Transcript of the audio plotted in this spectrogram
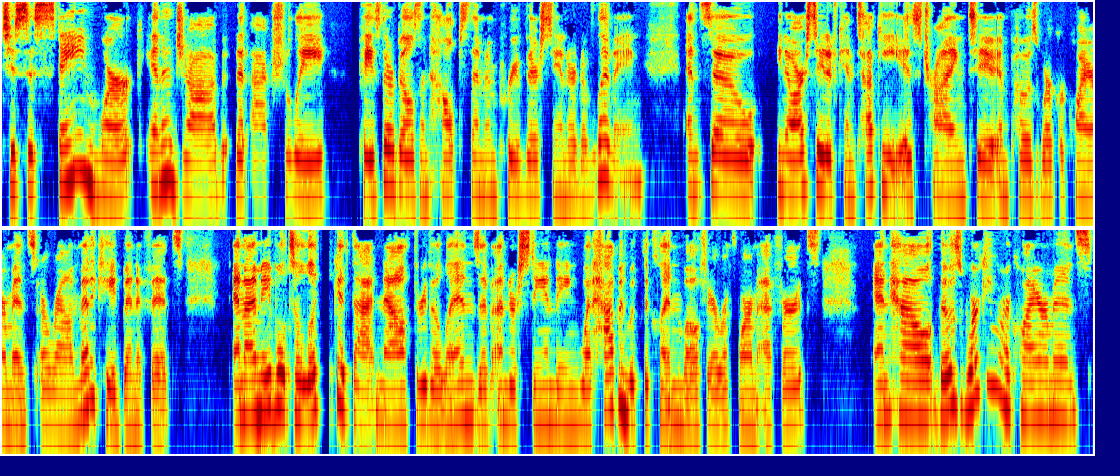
to sustain work in a job that actually pays their bills and helps them improve their standard of living. And so, you know, our state of Kentucky is trying to impose work requirements around Medicaid benefits. And I'm able to look at that now through the lens of understanding what happened with the Clinton welfare reform efforts and how those working requirements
